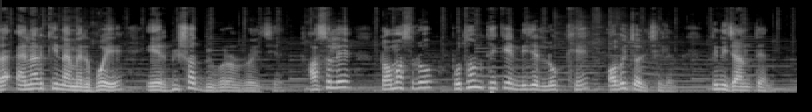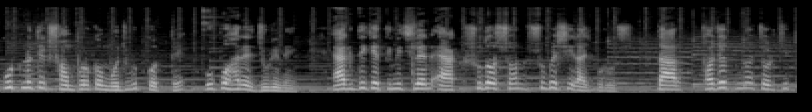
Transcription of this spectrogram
দ্য অ্যানার্কি নামের বইয়ে এর বিশদ বিবরণ রয়েছে। আসলে টমাস রো প্রথম থেকে নিজের লক্ষ্যে অবিচল ছিলেন। তিনি জানতেন, কূটনৈতিক সম্পর্ক মজবুত করতে উপহারের জুড়ি নেই। একদিকে তিনি ছিলেন এক সুদর্শন সুবেশী রাজপুরুষ। তার সযত্ন চর্চিত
